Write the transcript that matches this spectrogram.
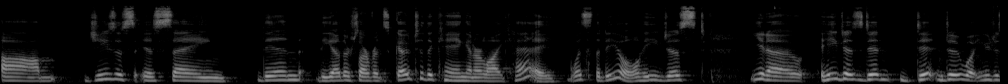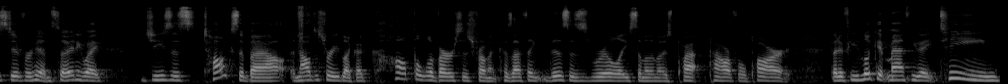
um, Jesus is saying, then the other servants go to the king and are like, "Hey, what's the deal? He just, you know, he just didn't didn't do what you just did for him." So anyway, Jesus talks about, and I'll just read like a couple of verses from it because I think this is really some of the most powerful part. But if you look at Matthew 18,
